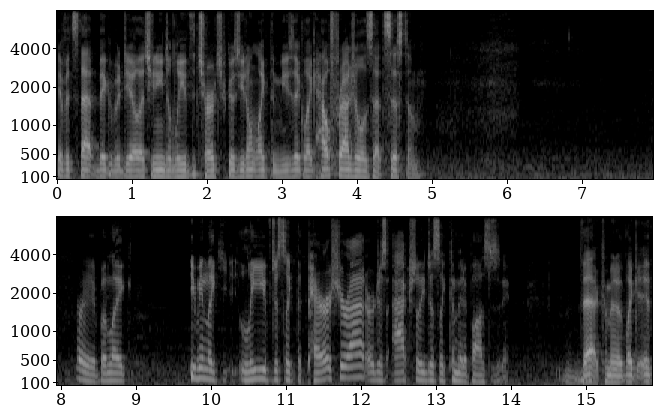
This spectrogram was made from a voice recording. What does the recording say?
if it's that big of a deal that you need to leave the church because you don't like the music, like how fragile is that system? Right, but like, you mean like leave just like the parish you're at, or just actually just like commit apostasy? that committed like if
